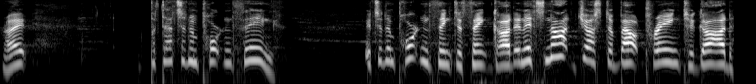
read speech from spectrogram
Right? But that's an important thing. It's an important thing to thank God. And it's not just about praying to God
